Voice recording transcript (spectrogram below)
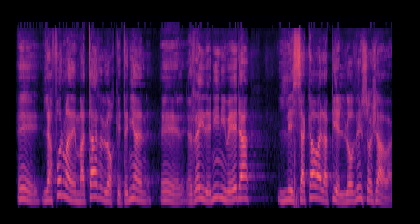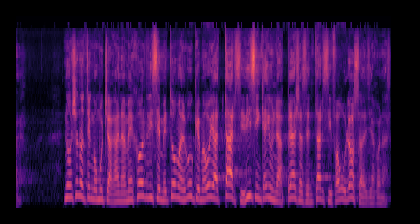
Eh, la forma de matar los que tenían eh, el rey de Nínive era, le sacaba la piel, lo desollaban. No, yo no tengo muchas ganas. Mejor dice, me tomo el buque, me voy a Tarsi. Dicen que hay unas playas en Tarsi fabulosas, decía Jonás.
